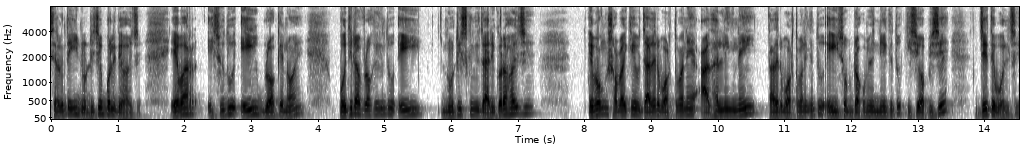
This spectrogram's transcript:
সেটা কিন্তু এই নোটিশে বলে দেওয়া হয়েছে। এবার শুধু এই ব্লকে নয়, প্রতিটা ব্লকে কিন্তু এই নোটিশ কিন্তু জারি করা হয়েছে। এবং সবাইকে যাদের বর্তমানে আধার লিঙ্ক নেই, তাদের বর্তমানে কিন্তু এই সব ডকুমেন্ট নিয়ে কিন্তু কৃষি অফিসে যেতে বলছে।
